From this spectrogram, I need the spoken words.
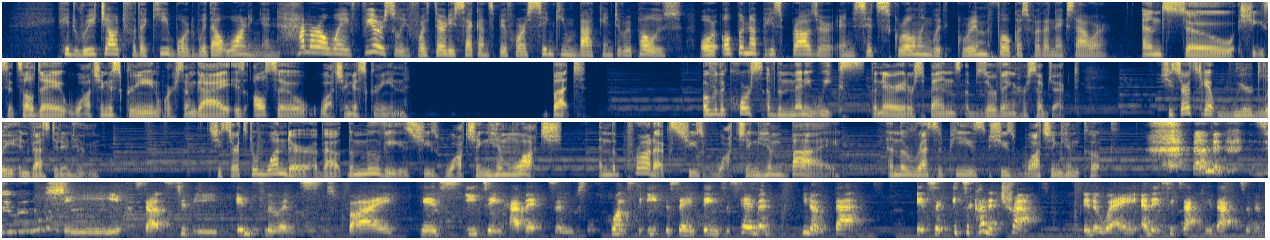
he'd reach out for the keyboard without warning and hammer away furiously for 30 seconds before sinking back into repose, or open up his browser and sit scrolling with grim focus for the next hour. And so she sits all day watching a screen where some guy is also watching a screen. But over the course of the many weeks the narrator spends observing her subject, she starts to get weirdly invested in him. She starts to wonder about the movies she's watching him watch, and the products she's watching him buy, and the recipes she's watching him cook. She starts to be influenced by his eating habits and wants to eat the same things as him. And you know that it's a it's a kind of trap in a way, and it's exactly that sort of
